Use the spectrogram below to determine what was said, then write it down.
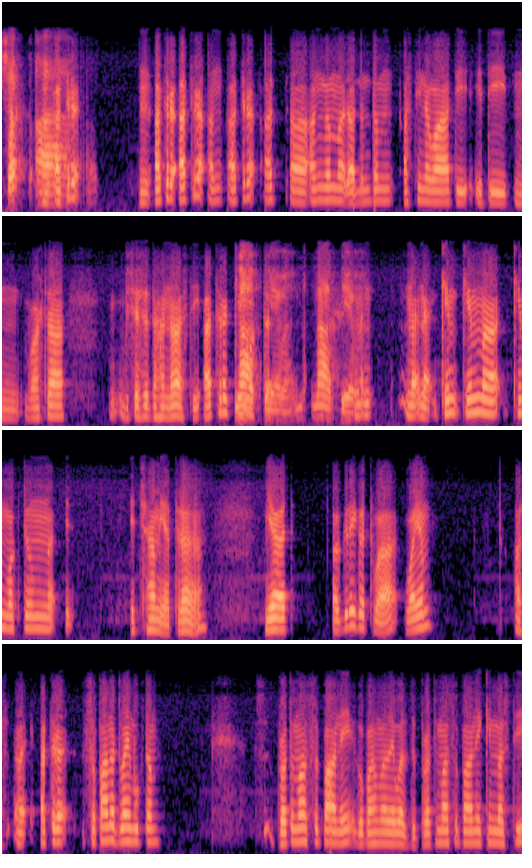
शप् अत्र अत्र अत्र अत्र अङ्गम् अदन्तम् अस्ति न वा इति वार्ता विशेषतः नास्ति। अत्र किं एव न न किं किं किं वक्तुम् इच्छामि अत्र? यत् अग्रे गत्वा वयं अत्र सोपानद्वयम् उक्तं प्रथमसोपाने गोपालमहोदय वदतु प्रथमसोपाने किम् अस्ति?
